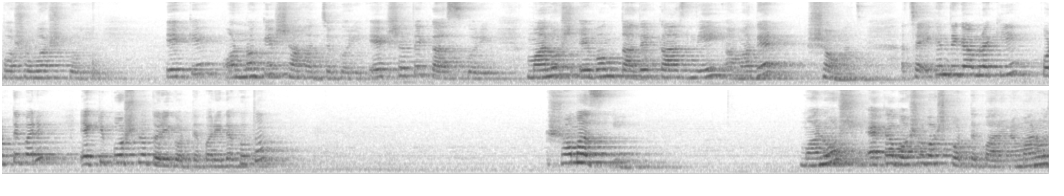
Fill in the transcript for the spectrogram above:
বসবাস করি। একে অন্যকে সাহায্য করি, একসাথে কাজ করি। মানুষ এবং তাদের কাজ নিয়েই আমাদের সমাজ। আচ্ছা এখান থেকে আমরা কি করতে পারি? একটি প্রশ্ন তৈরি করতে পারি। দেখো তো। সমাজ কি? মানুষ একা বসবাস করতে পারে না। মানুষ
